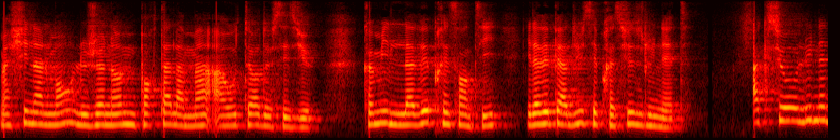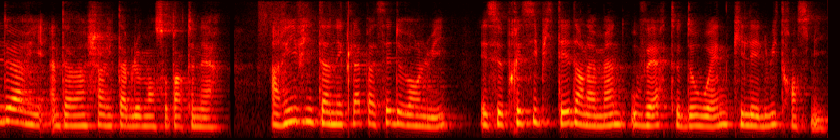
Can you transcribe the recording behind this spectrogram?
Machinalement, le jeune homme porta la main à hauteur de ses yeux. Comme il l'avait pressenti, il avait perdu ses précieuses lunettes. Axio, lunettes de Harry, intervint charitablement son partenaire. Harry vit un éclat passer devant lui et se précipiter dans la main ouverte d'Owen qui les lui transmit.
